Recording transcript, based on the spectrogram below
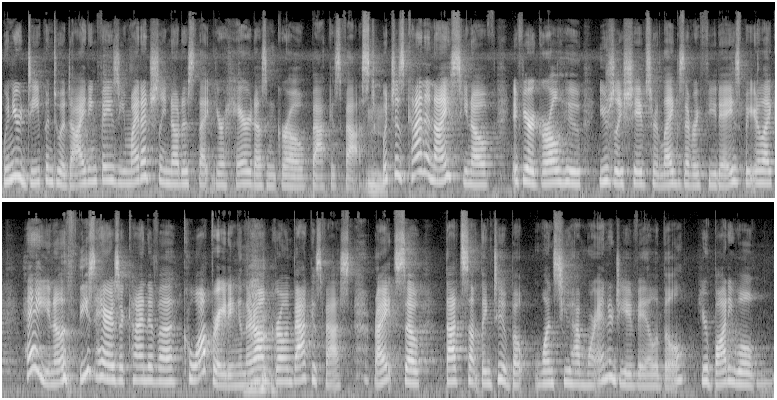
when you're deep into a dieting phase, you might actually notice that your hair doesn't grow back as fast, mm. which is kind of nice, you know, if you're a girl who usually shaves her legs every few days, but you're like, hey, you know, these hairs are kind of uh, cooperating and they're not growing back as fast, right? So that's something too. But once you have more energy available, your body will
